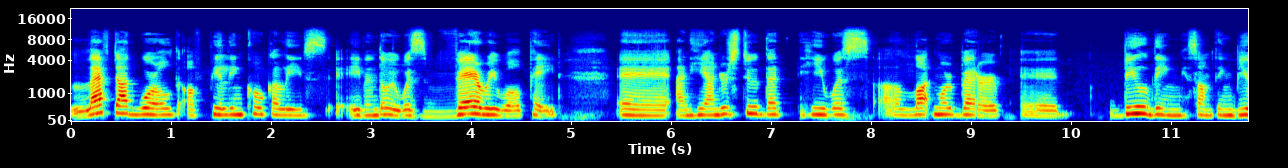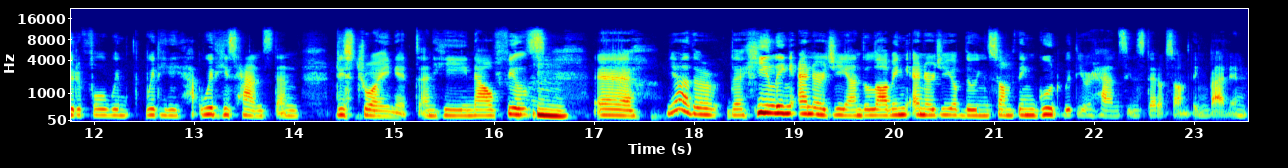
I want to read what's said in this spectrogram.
left that world of peeling coca leaves, even though it was very well paid uh, and he understood that he was a lot more better uh, building something beautiful with with his, with his hands than destroying it. And he now feels mm-hmm. uh, yeah the the healing energy and the loving energy of doing something good with your hands instead of something bad. And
